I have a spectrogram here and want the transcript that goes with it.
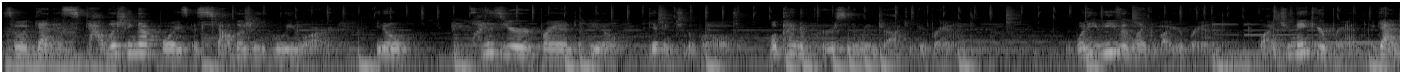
So, again, establishing that voice, establishing who you are. You know, what is your brand, you know, giving to the world? What kind of person would interact with your brand? What do you even like about your brand? Why did you make your brand? Again,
